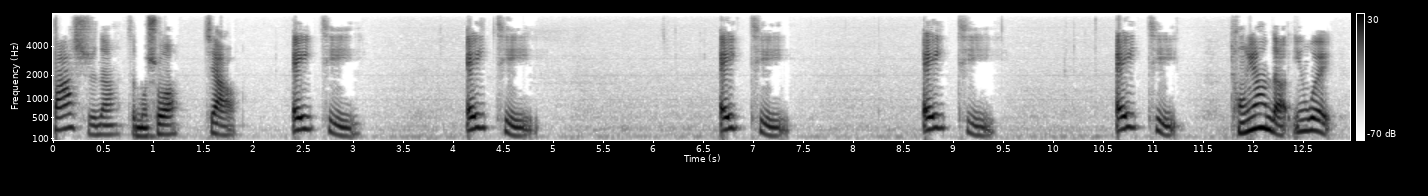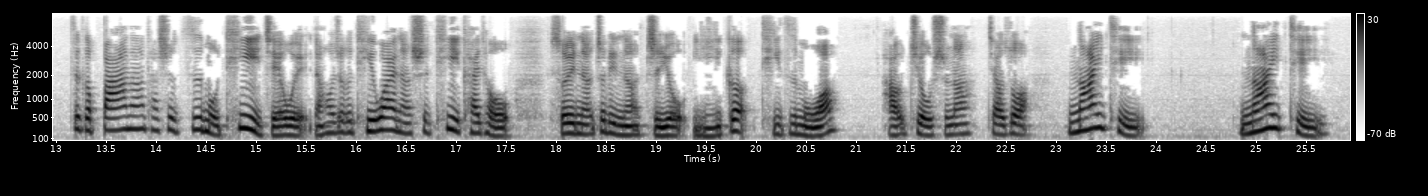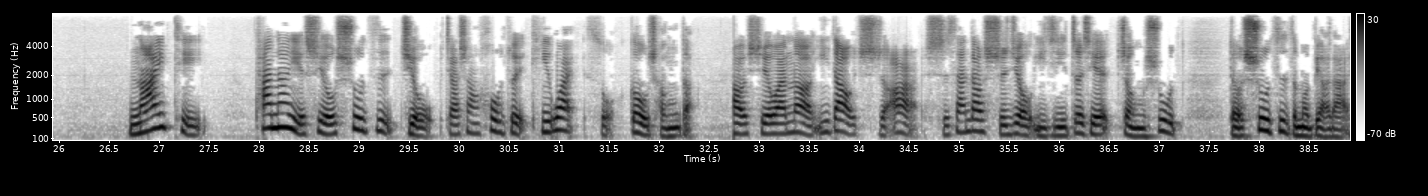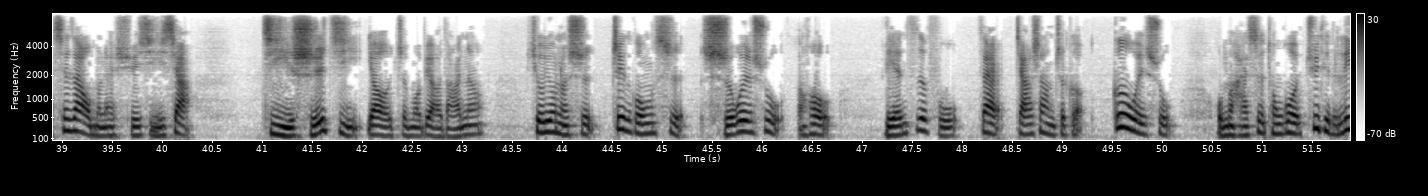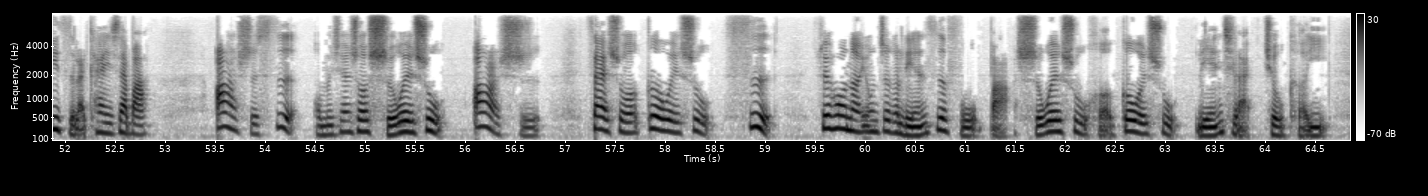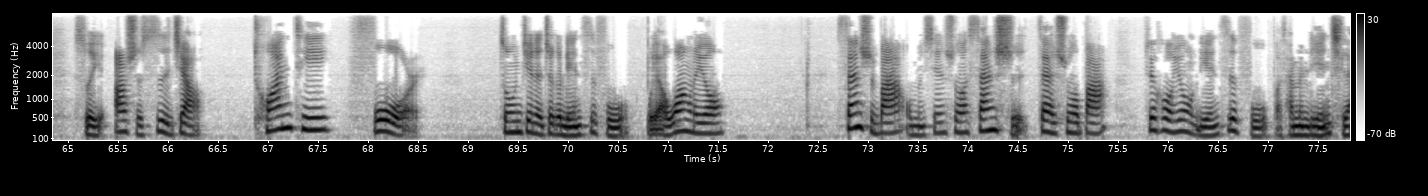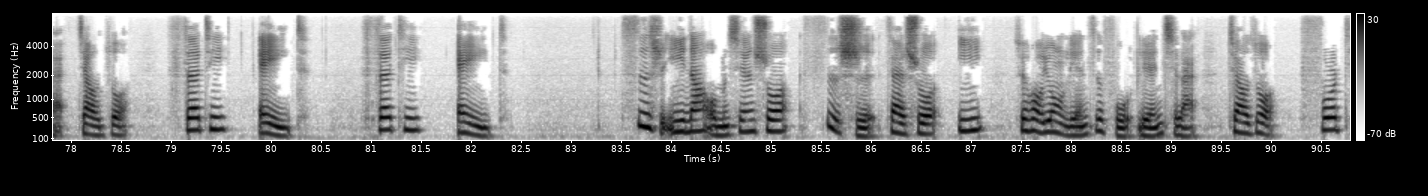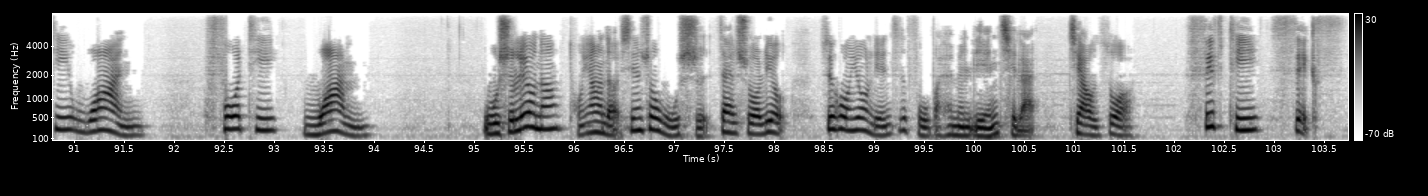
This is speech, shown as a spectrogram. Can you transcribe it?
八十呢怎么说？叫 eighty，eighty，eighty，eighty，eighty 同样的，因为这个八呢，它是字母 t 结尾，然后这个 ty 呢是 t 开头，所以呢，这里呢只有一个 t 字母哦。好，九十呢叫做 ninety，ninety，ninety，它呢也是由数字九加上后缀 ty 所构成的。好，学完了一到十二、十三到十九以及这些整数的数字怎么表达，现在我们来学习一下。几十几要怎么表达呢？就用的是这个公式，十位数，然后连字符，再加上这个个位数。我们还是通过具体的例子来看一下吧。二十四，我们先说十位数二十，再说个位数四，最后呢用这个连字符把十位数和个位数连起来就可以。所以二十四叫 twenty four。中间的这个连字符不要忘了哟。三十八，我们先说三十，再说八，最后用连字符把它们连起来，叫做 thirty eight。thirty eight。四十一呢，我们先说四十，再说一，最后用连字符连起来，叫做 forty one。forty one。五十六呢，同样的，先说五十，再说六。最后用连字符把它们连起来，叫做 fifty six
